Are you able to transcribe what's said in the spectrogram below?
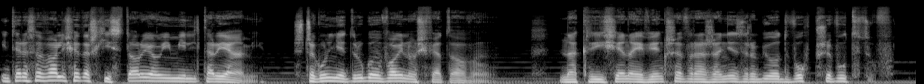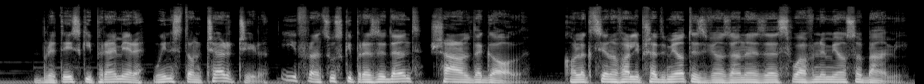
Interesowali się też historią i militariami, szczególnie II wojną światową. Na Chrisie największe wrażenie zrobiło dwóch przywódców. brytyjski premier Winston Churchill i francuski prezydent Charles de Gaulle. Kolekcjonowali przedmioty związane ze sławnymi osobami.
